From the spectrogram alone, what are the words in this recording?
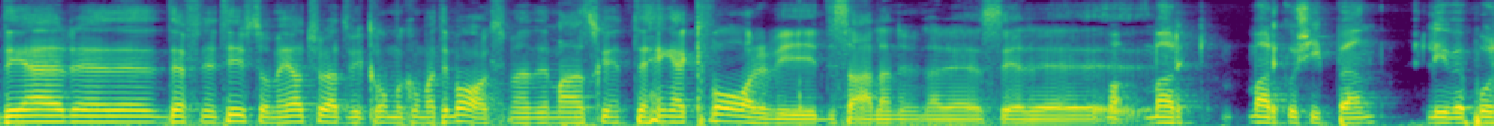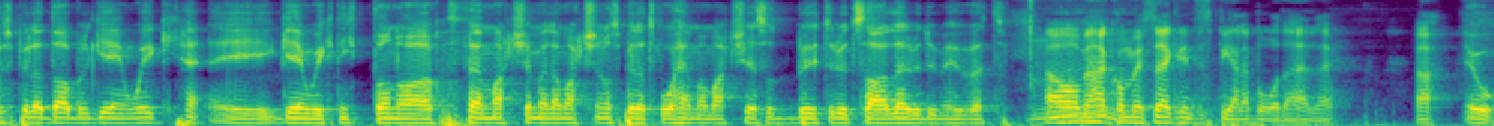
det är definitivt så. Men jag tror att vi kommer komma tillbaks. Men man ska inte hänga kvar vid Salah nu när det ser... eh, Ma- Mark, Marco Chippen, Liverpool spelar double game week i game week 19 och har fem matcher mellan matcherna och spelar två hemmamatcher så byter du ut Salah är du dum i huvudet. Ja, men han kommer säkert inte spela båda heller. Ja. Jo.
